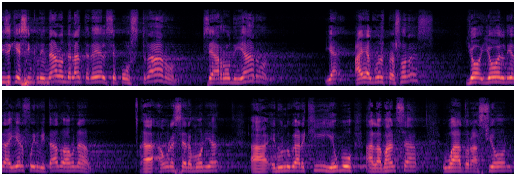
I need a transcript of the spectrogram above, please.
Dice que se inclinaron delante de él, se postraron, se arrodillaron. Y hay algunas personas, yo, yo el día de ayer fui invitado a una, a, una ceremonia en un lugar aquí y hubo alabanza. o adoración.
